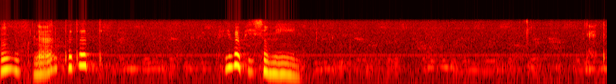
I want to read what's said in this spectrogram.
Oh, not that. that. You gotta be so mean. Good.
